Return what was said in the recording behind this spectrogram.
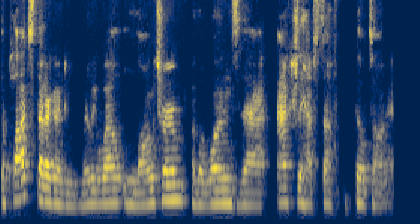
The plots that are going to do really well long term are the ones that actually have stuff built on it.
